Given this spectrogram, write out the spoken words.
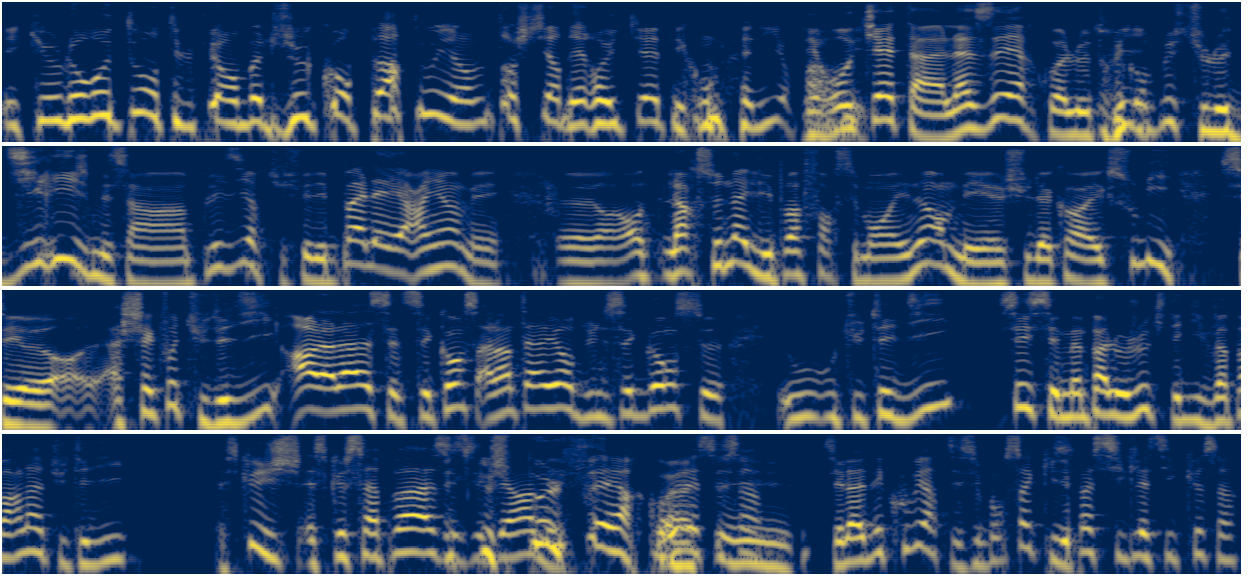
et que le retour, tu le fais en mode je cours partout et en même temps je tire des roquettes et compagnie. Enfin, Des roquettes à laser, quoi. Le truc, Oui. en plus, tu le diriges, mais c'est un plaisir. Tu fais des balais aériens, mais euh, en- l'arsenal, il est pas forcément énorme, mais je suis d'accord avec Soubi. C'est euh, à chaque fois, tu te dis, ah là là, cette séquence, à l'intérieur d'une séquence euh, où, où tu t'es dit, sais, c'est même pas le jeu qui t'a dit, va par là. Tu t'es dit, est-ce que, je- est-ce que ça passe, Est-ce que je peux mais le faire, quoi Ouais, c'est ça. c'est- C'est la découverte, et c'est pour ça qu'il est pas si classique que ça.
